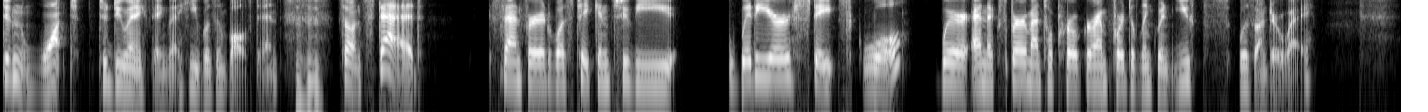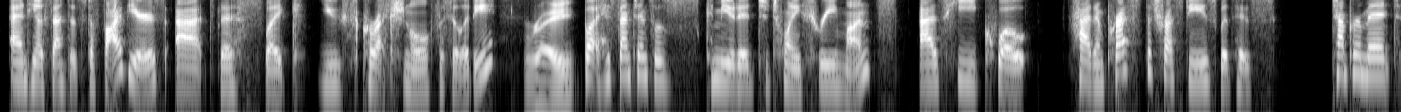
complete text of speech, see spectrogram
didn't want to do anything that he was involved in Mm-hmm. So instead, Sanford was taken to the Whittier State School, where an experimental program for delinquent youths was underway. And he was sentenced to five years at this like youth correctional facility, Right. but his sentence was commuted to 23 months as he, quote, had impressed the trustees with his temperament,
